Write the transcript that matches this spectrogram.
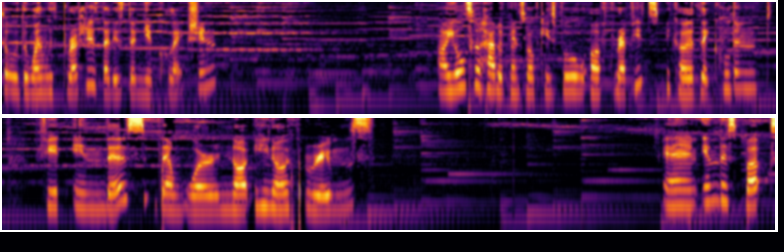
So the one with brushes, that is the new collection. I also have a pencil case full of Graph'its because they couldn't fit in this, there were not enough rooms. And in this box,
